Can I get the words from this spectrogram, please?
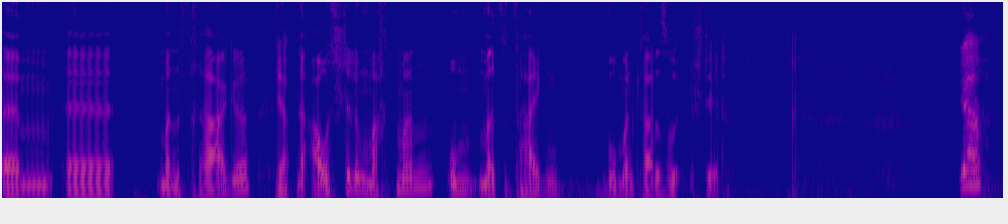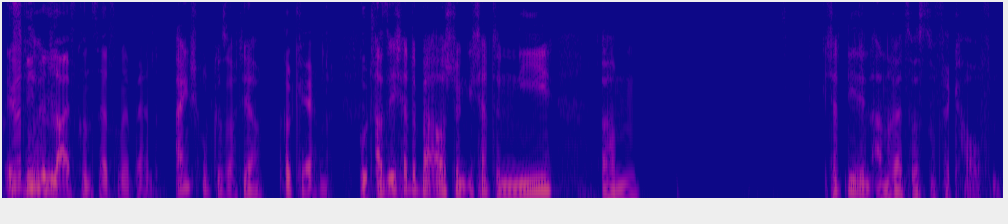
ähm, äh, mal eine Frage. Ja. Eine Ausstellung macht man, um mal zu zeigen, wo man gerade so steht. Ja, Ist wie ein Live-Konzert von der Band. eigentlich gut gesagt, ja. Okay, gut. Also ich hatte bei Ausstellungen, ich hatte nie, ähm, ich hatte nie den Anreiz, was zu verkaufen.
